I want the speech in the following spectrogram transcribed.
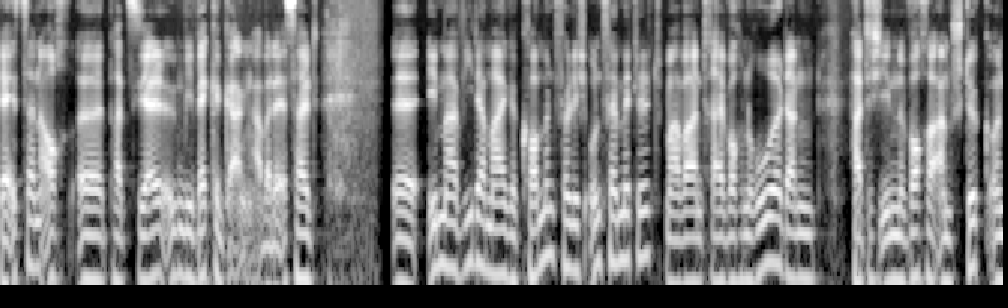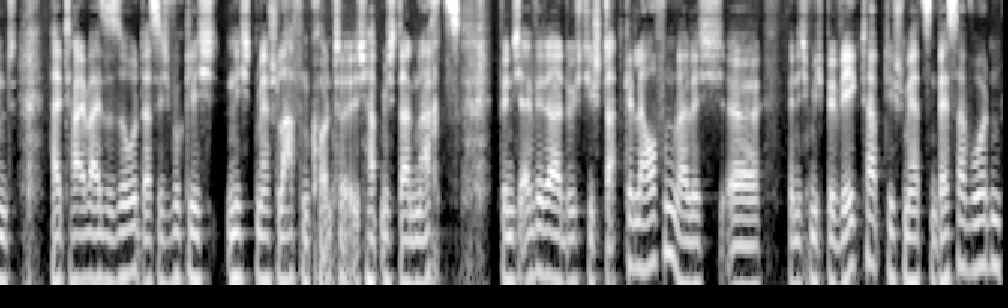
der ist dann auch äh, partiell irgendwie weggegangen. Aber der ist halt äh, immer wieder mal gekommen, völlig unvermittelt. Mal waren drei Wochen Ruhe, dann hatte ich ihn eine Woche am Stück und halt teilweise so, dass ich wirklich nicht mehr schlafen konnte. Ich habe mich dann nachts, bin ich entweder durch die Stadt gelaufen, weil ich, äh, wenn ich mich bewegt habe, die Schmerzen besser wurden,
